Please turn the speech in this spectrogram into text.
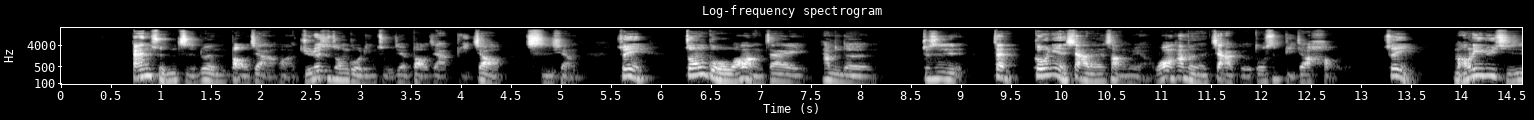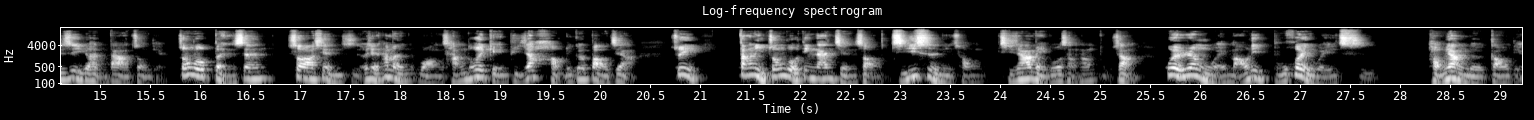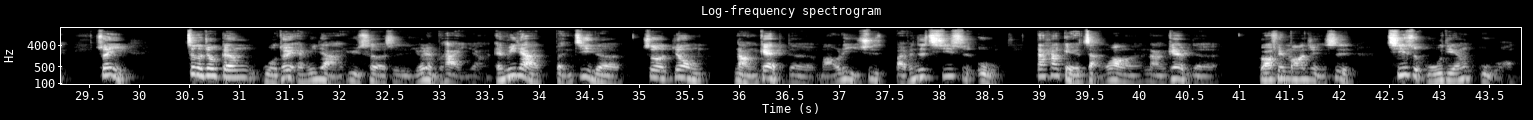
单纯只论报价的话，绝对是中国零组件报价比较吃香。所以中国往往在他们的就是在供应链下单上面啊，往往他们的价格都是比较好的。所以毛利率其实是一个很大的重点。中国本身受到限制，而且他们往常都会给比较好的一个报价。所以当你中国订单减少，即使你从其他美国厂商补上，我也认为毛利不会维持同样的高点。所以这个就跟我对 NVIDIA 预测是有点不太一样。NVIDIA 本季的就用 non-GAAP 的毛利是百分之七十五，但他给的展望呢，non gap 的 profit margin 是七十五点五哦，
